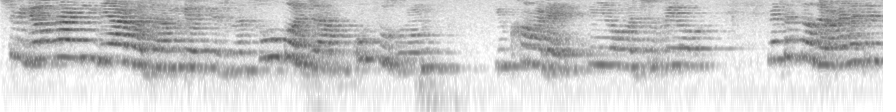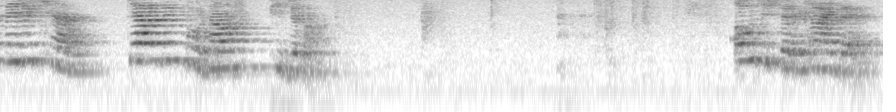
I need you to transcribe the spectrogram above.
Şimdi gönderdim diğer bacağımı gökyüzüne. Sol bacağım upuzun yukarıda esniyor, açılıyor. Nefes alıyorum ve nefes verirken geldim buradan pijama. Avuç içlerim yerde.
